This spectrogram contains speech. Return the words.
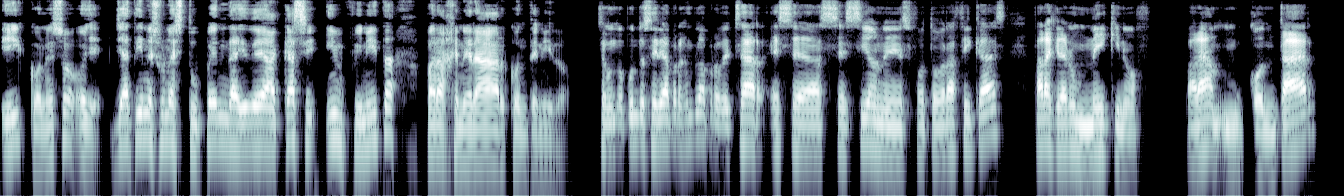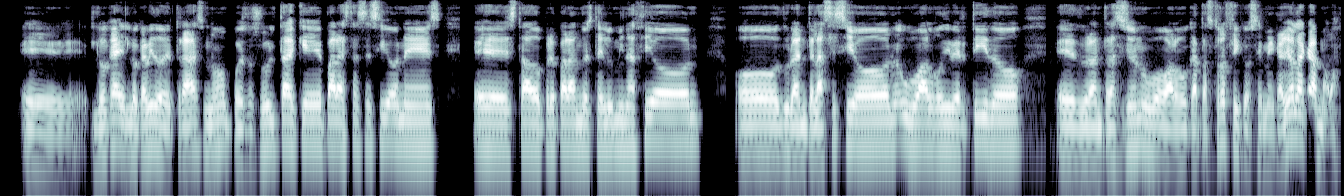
y con eso, oye, ya tienes una estupenda idea casi infinita para generar contenido. Segundo punto sería, por ejemplo, aprovechar esas sesiones fotográficas para crear un making of, para contar eh, lo, que, lo que ha habido detrás, ¿no? Pues resulta que para estas sesiones he estado preparando esta iluminación o durante la sesión hubo algo divertido, eh, durante la sesión hubo algo catastrófico, se me cayó la cámara,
